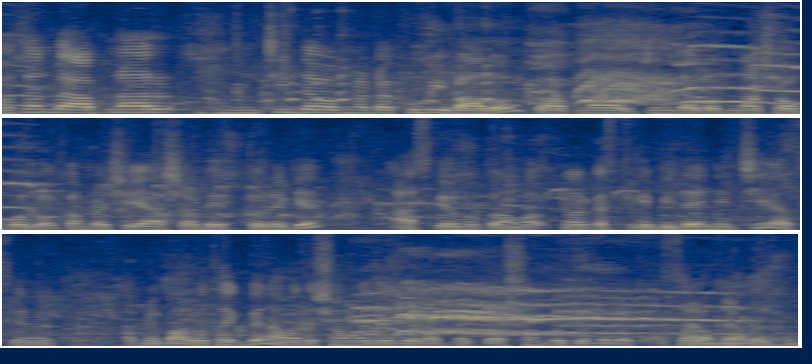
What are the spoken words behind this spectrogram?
হাসান ভাই আপনার চিন্তা ভাবনাটা খুবই ভালো। তো আপনার চিন্তা ভাবনা সফল হোক আমরা সেই আশা ব্যক্ত রেখে আজকের মতো আপনার কাছ থেকে বিদায় নিচ্ছি। আজকে আপনি ভালো থাকবেন। আমাদের সমাজে আপনাকে অসংখ্য ধন্যবাদ। আসসালামু আলাইকুম।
